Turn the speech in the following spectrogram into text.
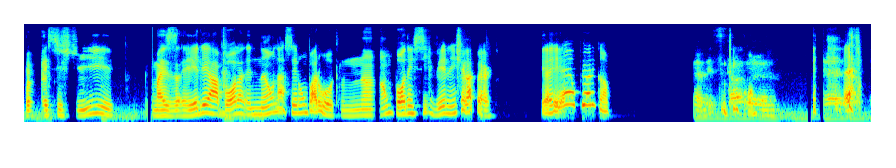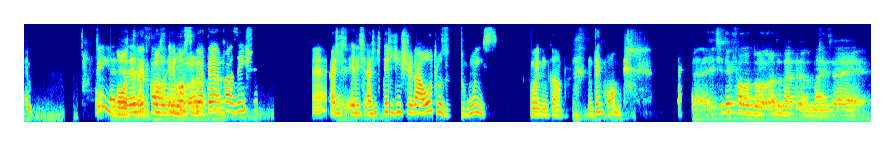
vai assistir, mas ele e a bola não nasceram um para o outro. Não, não podem se ver nem chegar perto. E aí é o pior em campo. É, nesse caso é... É... Tem é, outra. Ele, cons ele conseguiu até né? fazer. É, a, gente, ele, a gente deixa de enxergar outros ruins com ele em campo. Não tem como. É, a gente nem falou do Orlando, né, Adriano? Mas é.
